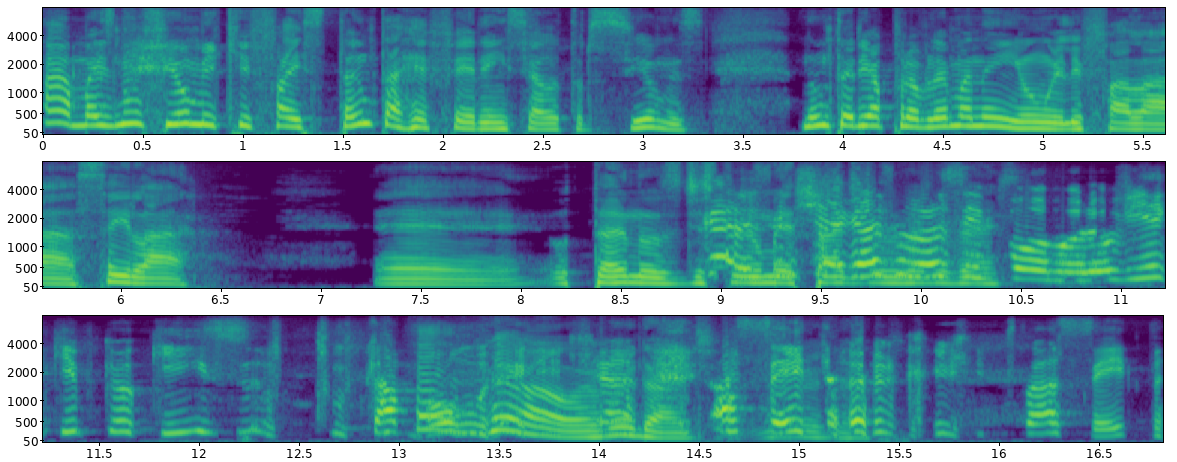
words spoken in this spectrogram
Ah, mas num filme que faz tanta referência a outros filmes, não teria problema nenhum ele falar, sei lá, é, o Thanos destruiu Cara, metade do universo. assim, pô, mano, eu vim aqui porque eu quis, tá bom. É, real, é verdade. Aceita, é verdade. só aceita.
